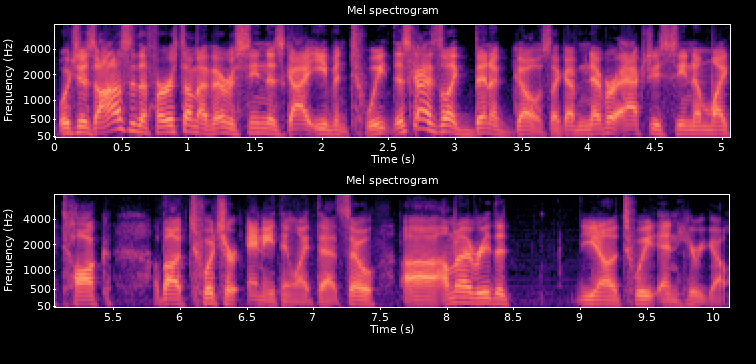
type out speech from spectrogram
which is honestly the first time I've ever seen this guy even tweet. This guy's like been a ghost. Like I've never actually seen him like talk about Twitch or anything like that. So uh, I'm gonna read the you know tweet, and here we go.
